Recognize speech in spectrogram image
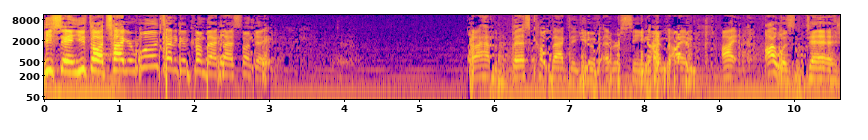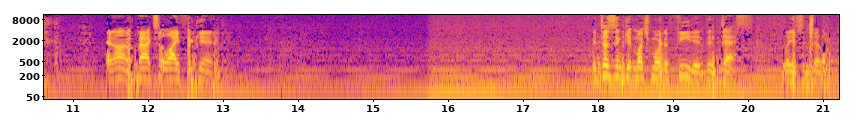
He's saying, You thought Tiger Woods had a good comeback last Sunday. I'm, I am, I, I was dead, and I'm back to life again. It doesn't get much more defeated than death, ladies and gentlemen.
